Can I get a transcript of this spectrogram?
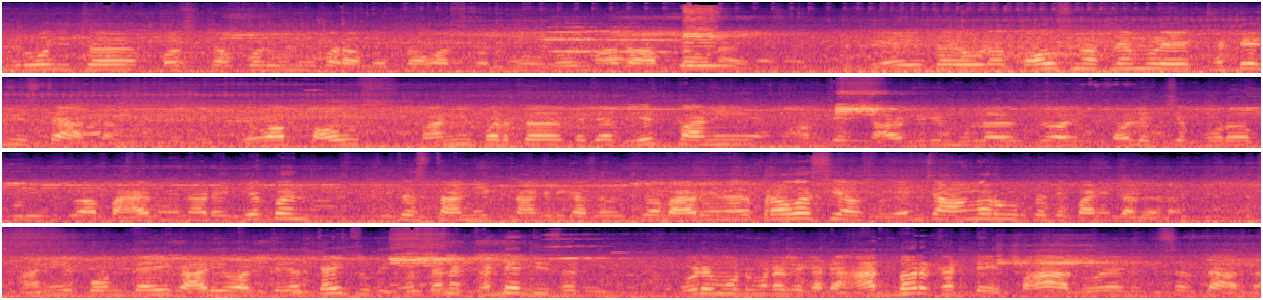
मी रोज इथं बस स्टॉपवर येऊन उभा राहतो प्रवास करतो रोज माझं अपडाऊन आहे. हे इथं एवढं पाऊस नसल्यामुळे खड्डे दिसत आहे आता. जेव्हा पाऊस पाणी पडतं त्याच्यात हेच पाणी आमचे शाळकरी मुलं किंवा कॉलेजचे पोरं पुरी किंवा बाहेरून येणारे जे पण इथं स्थानिक नागरिक असो किंवा बाहेरून येणारे प्रवासी असो यांच्या अंगावर उरतं ते पाणी झालेलं आणि कोणत्याही गाडीवाले त्याच्यात काही चुकी पण त्यांना खड्डे दिसत नाही. एवढे मोठमोठाले खड्डे. हातभर खड्डे. पहा डोळ्याने दिसत आहे आता.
